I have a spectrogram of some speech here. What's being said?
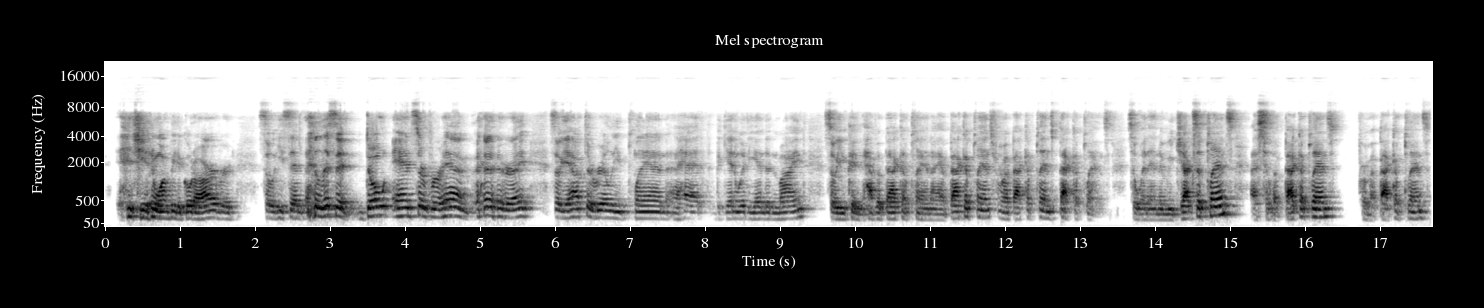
she didn't want me to go to Harvard. So he said, listen, don't answer for him, right? So you have to really plan ahead, begin with the end in mind, so you can have a backup plan. I have backup plans for my backup plans, backup plans. So when enemy rejects a plans, I still have backup plans for my backup plans,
